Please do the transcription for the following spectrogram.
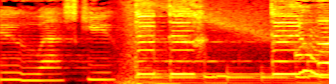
to ask you Do, do, do you mind?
